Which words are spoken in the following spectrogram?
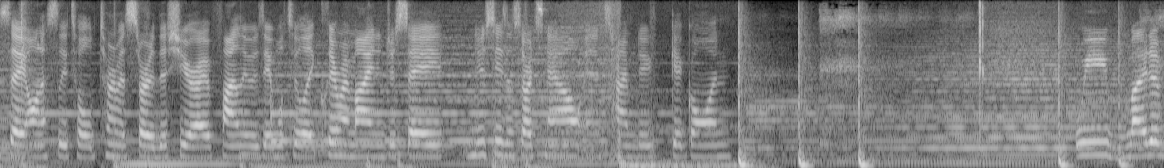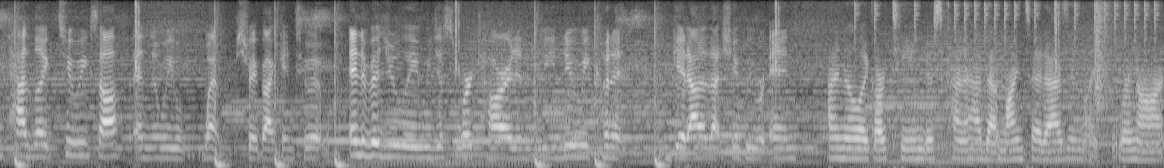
Say honestly, till tournament started this year, I finally was able to like clear my mind and just say, new season starts now and it's time to get going. We might have had like two weeks off and then we went straight back into it. Individually, we just worked hard and we knew we couldn't get out of that shape we were in. I know like our team just kind of had that mindset as in like we're not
